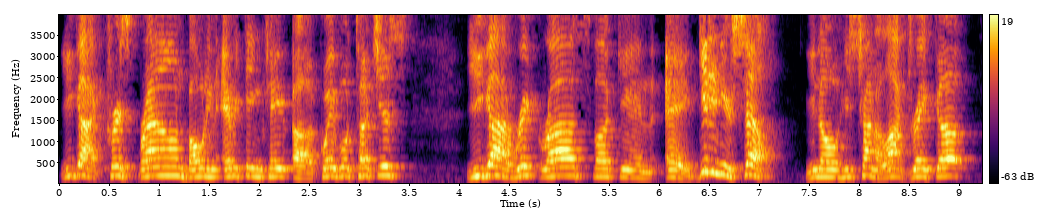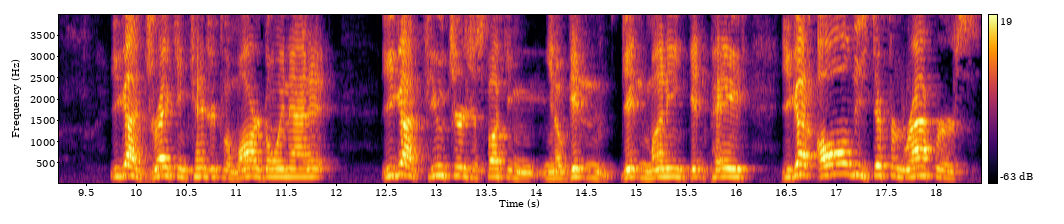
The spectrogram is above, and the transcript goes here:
You got Chris Brown boning everything uh, Quavo touches. You got Rick Ross fucking, hey, get in your cell. You know, he's trying to lock Drake up. You got Drake and Kendrick Lamar going at it. You got Future just fucking, you know, getting getting money, getting paid. You got all these different rappers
